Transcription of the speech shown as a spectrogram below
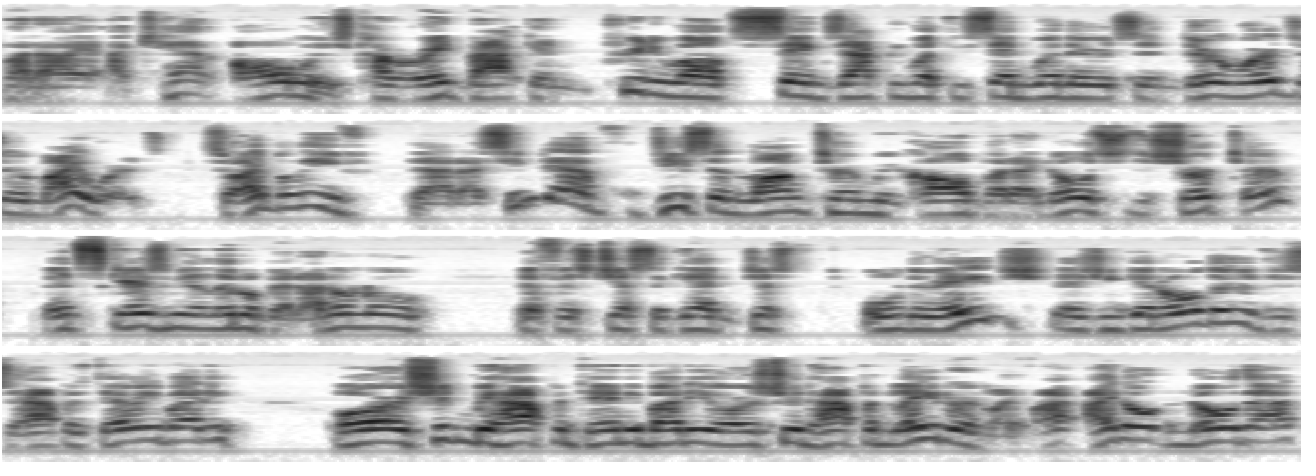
but I, I can't always come right back and pretty well say exactly what they said, whether it's in their words or my words. So I believe that I seem to have decent long term recall, but I know it's the short term. It scares me a little bit. I don't know if it's just again just older age as you get older. This happens to everybody, or it shouldn't be happen to anybody, or it should happen later in life. I, I don't know that.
